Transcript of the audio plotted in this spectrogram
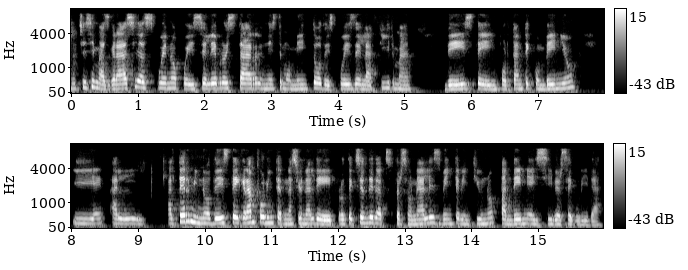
Muchísimas gracias. Bueno, pues celebro estar en este momento después de la firma de este importante convenio y al, al término de este gran foro internacional de protección de datos personales 2021, pandemia y ciberseguridad.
